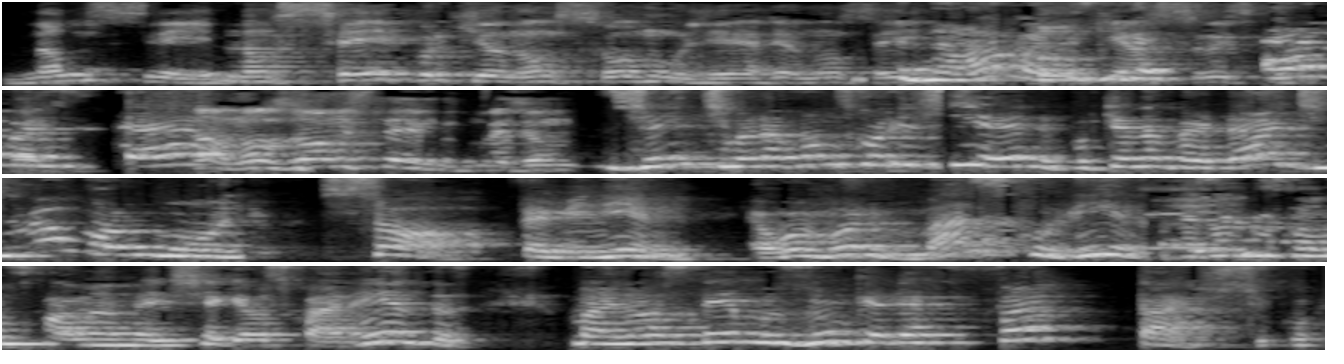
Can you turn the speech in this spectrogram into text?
não sei, não sei porque eu não sou mulher, eu não sei não, qual que é a sua é, mas é... Não, nós homens temos, mas eu... Gente, mas nós vamos corrigir ele, porque na verdade não é um hormônio só feminino, é um hormônio masculino. Nós estamos falando aí, cheguei aos 40, mas nós temos um que ele é fantástico fantástico.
